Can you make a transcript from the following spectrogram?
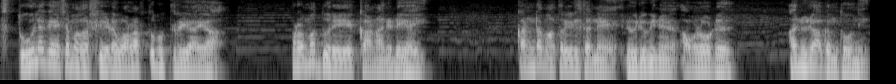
സ്ഥൂലകേശ മഹർഷിയുടെ വളർത്തുപുത്രിയായ പ്രമദുരയെ കാണാനിടയായി. കണ്ട മാത്രയിൽ തന്നെ രുരുവിന് അവളോട് അനുരാഗം തോന്നി.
